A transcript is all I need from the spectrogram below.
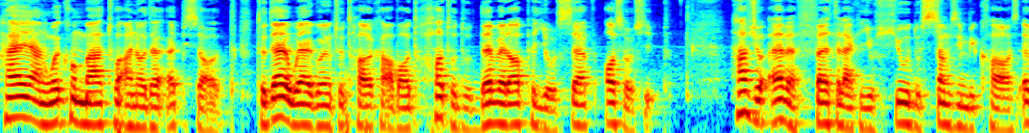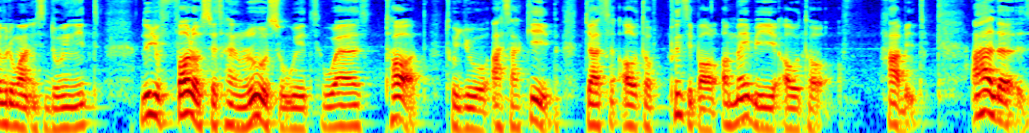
Hi and welcome back to another episode. Today we are going to talk about how to develop your self-authorship. Have you ever felt like you should do something because everyone is doing it? Do you follow certain rules which were taught to you as a kid just out of principle or maybe out of habit? Are the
